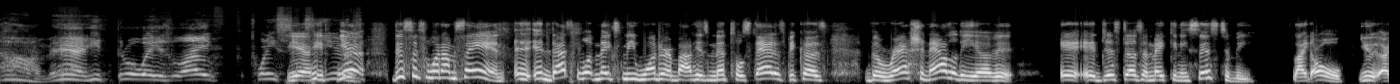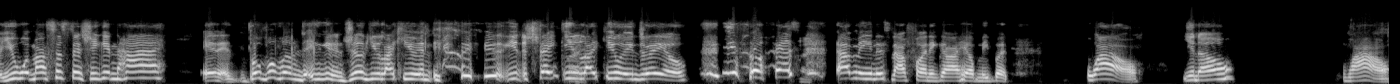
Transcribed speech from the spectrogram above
Oh man, he threw away his life for twenty six Yeah, he, years. yeah. This is what I'm saying. It, it- that's what makes me wonder about his mental status because the rationality of it, it, it just doesn't make any sense to me. Like, oh, you are you with my sister? She getting high, and it, boom, boom, boom, you can jug you like you in, you shank you like you in jail. You know, that's. I mean, it's not funny. God help me, but wow, you know, wow.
